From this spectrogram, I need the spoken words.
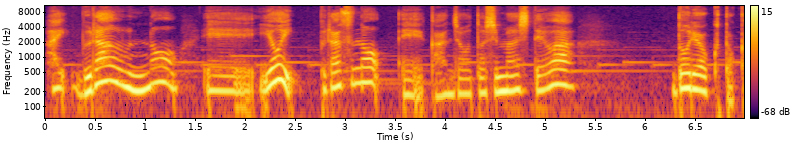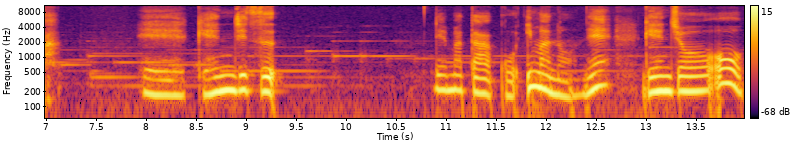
はい、ブラウンの、えー、良いプラスの、えー、感情としましては、努力とか、えー、現実、で、また、こう、今のね、現状を、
